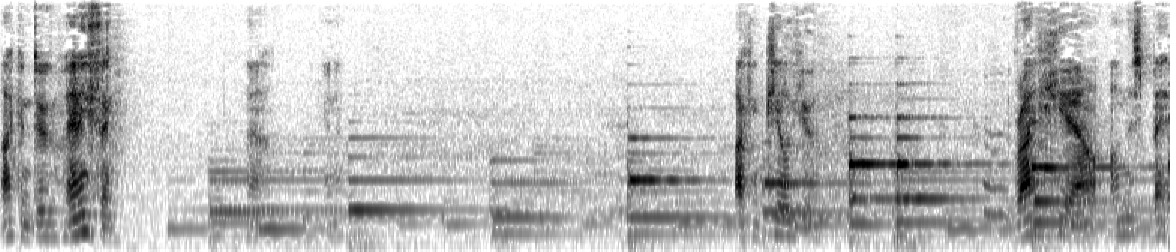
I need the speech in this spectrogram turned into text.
I can do anything. Now, you know? I can kill you. Right here on this bed.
